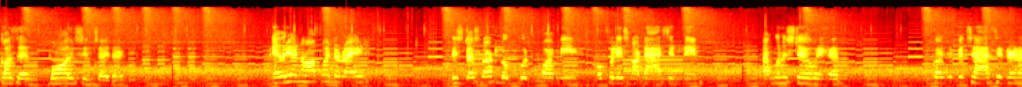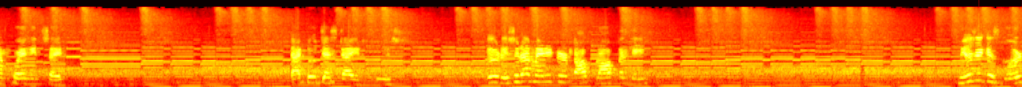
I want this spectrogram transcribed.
cause there's balls inside it. Everyone hop on the ride. This does not look good for me. Hopefully it's not acid rain. I'm gonna stay over here. Because if it's acid rain, I'm going inside. That dude just died. Dude, you should have made it to the top properly. Music is good.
